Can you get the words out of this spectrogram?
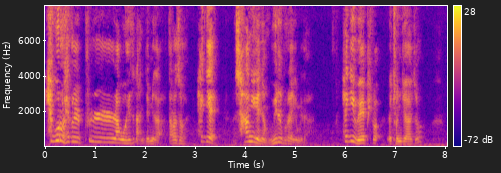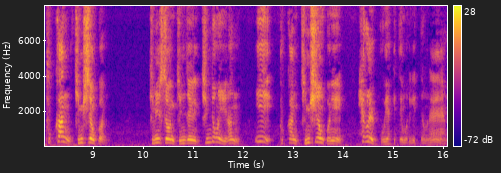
핵으로 핵을 풀라고 해서는 안 됩니다. 따라서 핵의 상위 개념, 위를 보라 이겁니다. 핵이 왜 필요, 존재하죠? 북한 김씨 정권, 김일성, 김정일, 김정은 이런 이 북한 김씨 정권이 핵을 보유했기 때문이기 때문에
